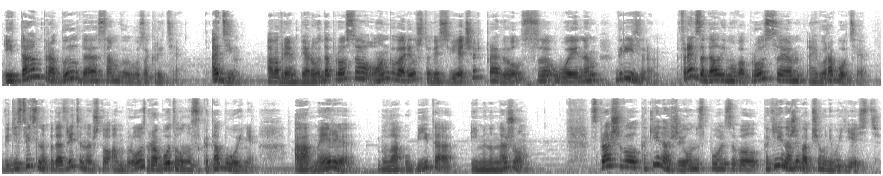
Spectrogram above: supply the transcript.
и там пробыл до самого его закрытия. Один. А во время первого допроса он говорил, что весь вечер провел с Уэйном Гризером. Фрэнк задал ему вопросы о его работе. Ведь действительно подозрительно, что Амброз работал на скотобойне, а Мэри была убита именно ножом. Спрашивал, какие ножи он использовал, какие ножи вообще у него есть.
